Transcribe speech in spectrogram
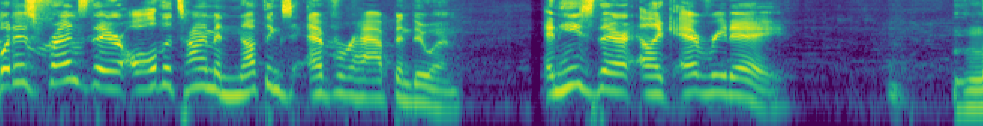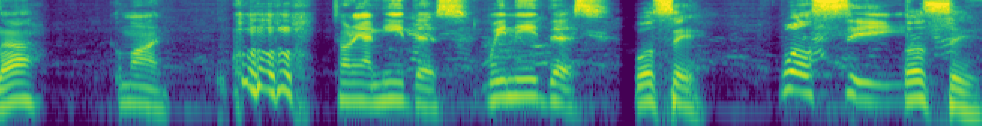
But his friend's there all the time and nothing's ever happened to him. And he's there like every day. Nah. Come on. Tony, I need this. We need this. We'll see. We'll see. We'll see.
